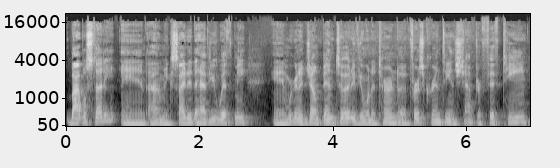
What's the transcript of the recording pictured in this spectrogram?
Bible study, and I'm excited to have you with me and we're going to jump into it. If you want to turn to 1 Corinthians chapter 15,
